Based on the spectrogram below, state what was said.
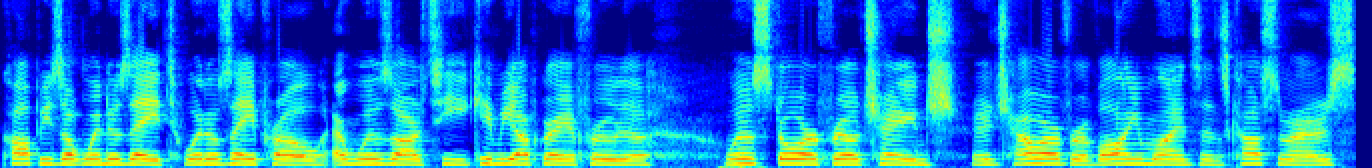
copies of Windows 8, Windows 8 Pro, and Windows RT can be upgraded through the Windows store for a change, however volume license customers,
